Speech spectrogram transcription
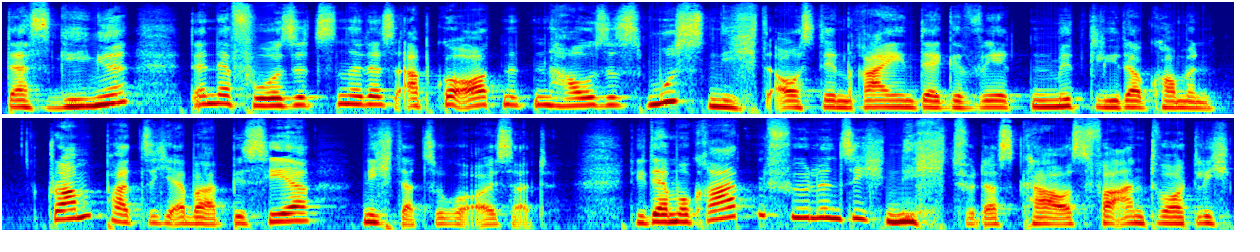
Das ginge, denn der Vorsitzende des Abgeordnetenhauses muss nicht aus den Reihen der gewählten Mitglieder kommen. Trump hat sich aber bisher nicht dazu geäußert. Die Demokraten fühlen sich nicht für das Chaos verantwortlich.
